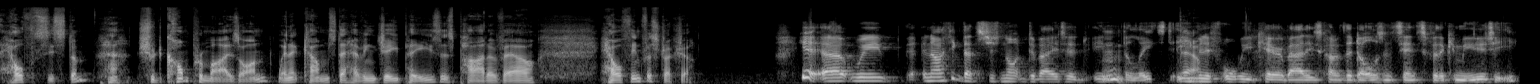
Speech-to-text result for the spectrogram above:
health system should compromise on when it comes to having GPs as part of our health infrastructure. Yeah, uh, we, and I think that's just not debated in the least. Yeah. Even if all we care about is kind of the dollars and cents for the community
